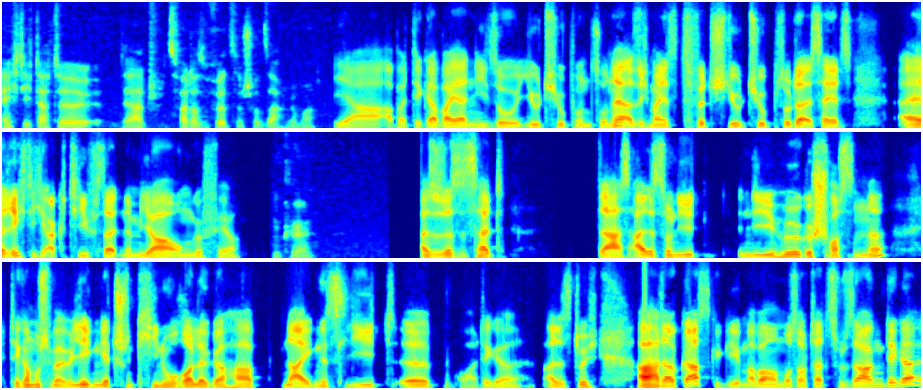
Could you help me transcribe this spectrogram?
Echt? Ich dachte, der hat 2014 schon Sachen gemacht. Ja, aber Digga war ja nie so YouTube und so, ne? Also, ich meine jetzt Twitch, YouTube, so, da ist er jetzt, äh, richtig aktiv seit 'nem Jahr ungefähr. Okay. Also, das ist halt da ist alles so in die in die Höhe geschossen, ne? Digga, musst du mal überlegen, hat schon Kinorolle gehabt, 'n eigenes Lied, äh, boah, Digga, alles durch. Aber hat auch Gas gegeben, aber man muss auch dazu sagen, Digga,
